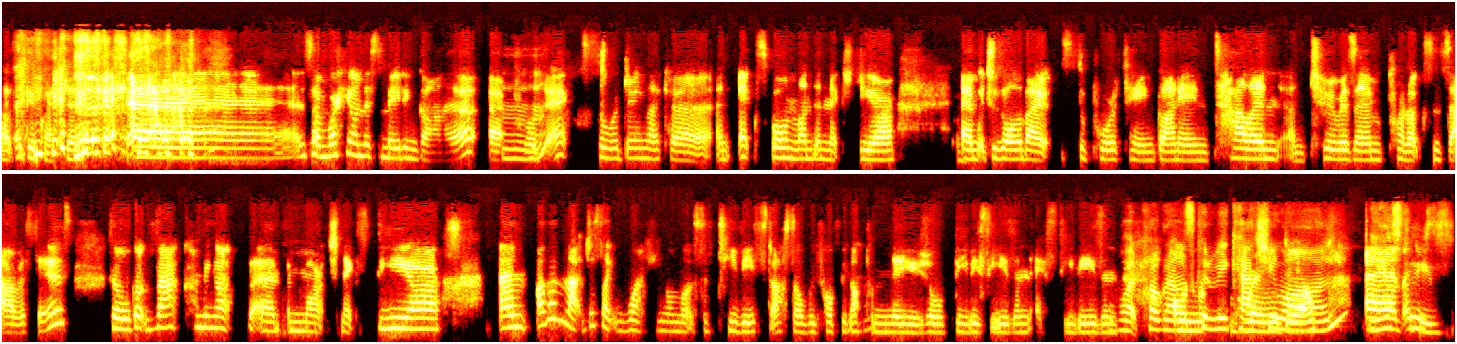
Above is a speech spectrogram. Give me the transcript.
that's a good question. uh, so I'm working on this Made in Ghana uh, Mhm. project. So we're doing like a an expo in London next year, um, which is all about supporting Ghanaian talent and tourism products and services. So we've got that coming up um, in March next year. And other than that, just like working on lots of TV stuff. So I'll be popping up Mhm. on the usual BBCs and STVs and What programs could we catch you on? Yes, um, do please.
